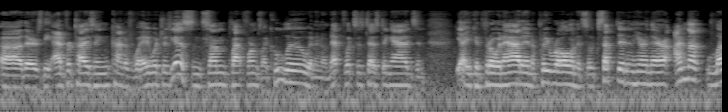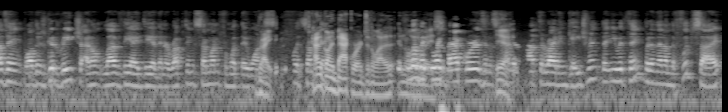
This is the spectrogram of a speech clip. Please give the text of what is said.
Uh, there's the advertising kind of way, which is yes, in some platforms like Hulu and I know Netflix is testing ads and yeah, you can throw an ad in a pre-roll and it's accepted in here and there. I'm not loving while there's good reach. I don't love the idea of interrupting someone from what they want Right. to see with something. Kind of going backwards in a lot of in It's a little bit ways. going backwards, and it's Yeah. kind of not the right engagement that you would think. But and then on the flip side,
